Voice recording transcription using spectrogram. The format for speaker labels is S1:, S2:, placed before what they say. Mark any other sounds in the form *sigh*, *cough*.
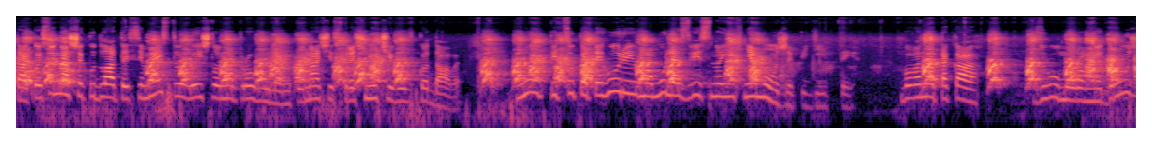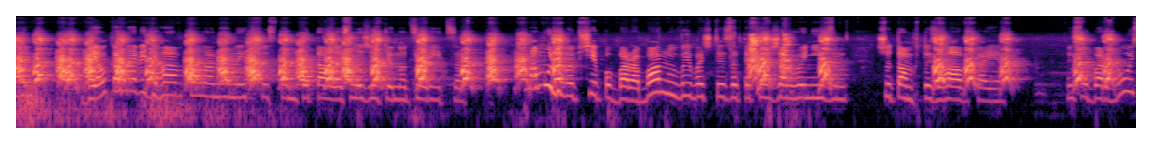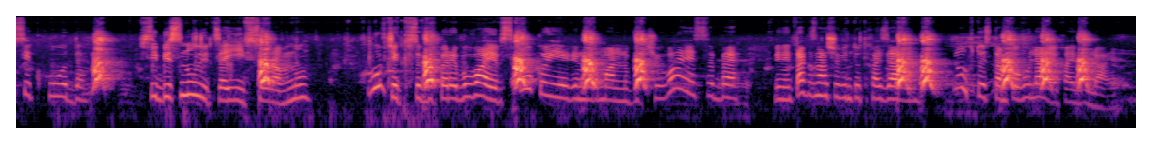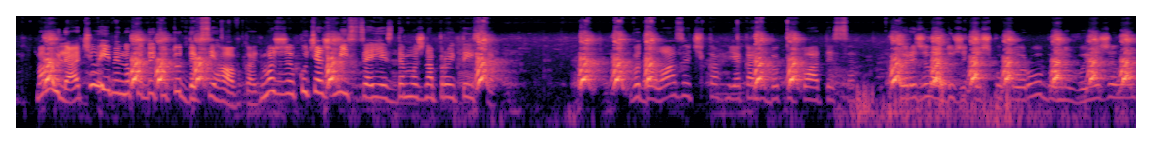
S1: Так, ось у наше кудлате сімейство вийшло на прогулянку, наші страшнючі вовкодави. Ну, під цю категорію мамуля, звісно, їхня може підійти, бо вона така з гумором не дружить. Білка навіть гавкала на них, щось там питалась, лежить воно царіця. Мамулі взагалі по барабану, вибачте, за такий жаргонізм, що там хтось гавкає. Ось у барбосик ходить. Всі біснуються їй все одно. Вовчик собі перебуває в спокої, він нормально почуває себе. Він і так знає, що він тут хазяїн. Ну, хтось там погуляє, хай гуляє. Мамуля, а чого іменно ходить отут, де всі гавкають? Може, куча ж місця є, де можна пройтися. Водолазочка, яка любить купатися. Пережила дуже тяжку хворобу, але вижила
